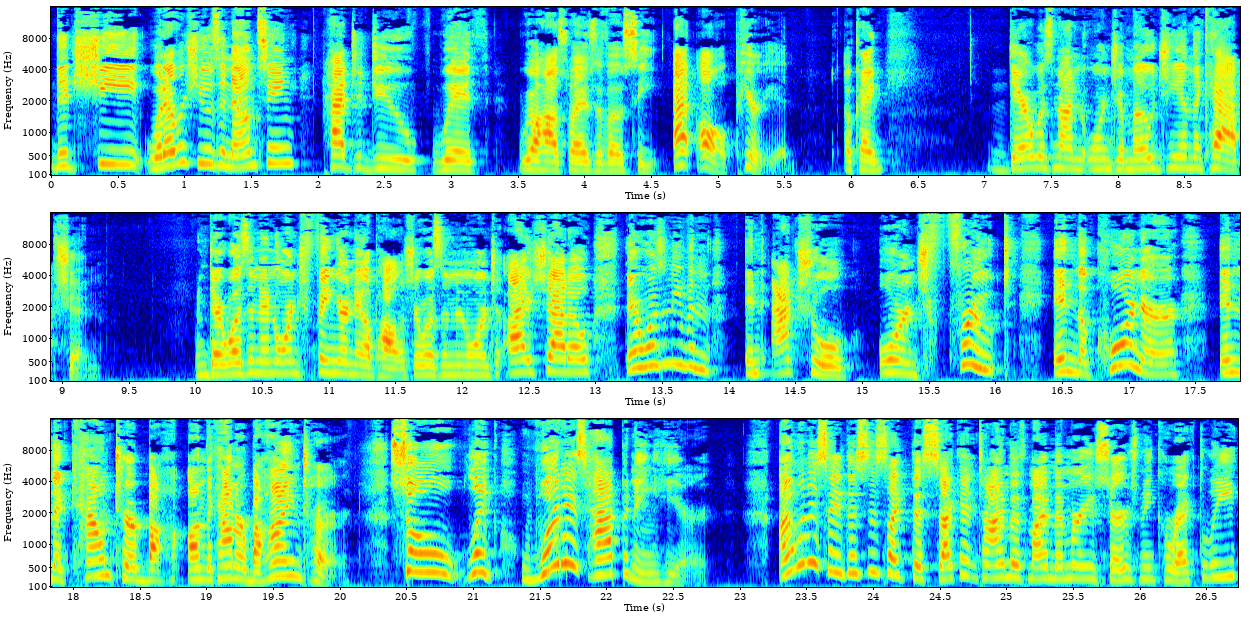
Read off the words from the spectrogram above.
that she, whatever she was announcing, had to do with Real Housewives of OC at all, period. Okay. There was not an orange emoji in the caption. There wasn't an orange fingernail polish. There wasn't an orange eyeshadow. There wasn't even an actual orange fruit in the corner in the counter on the counter behind her. So, like, what is happening here? I want to say this is like the second time, if my memory serves me correctly,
